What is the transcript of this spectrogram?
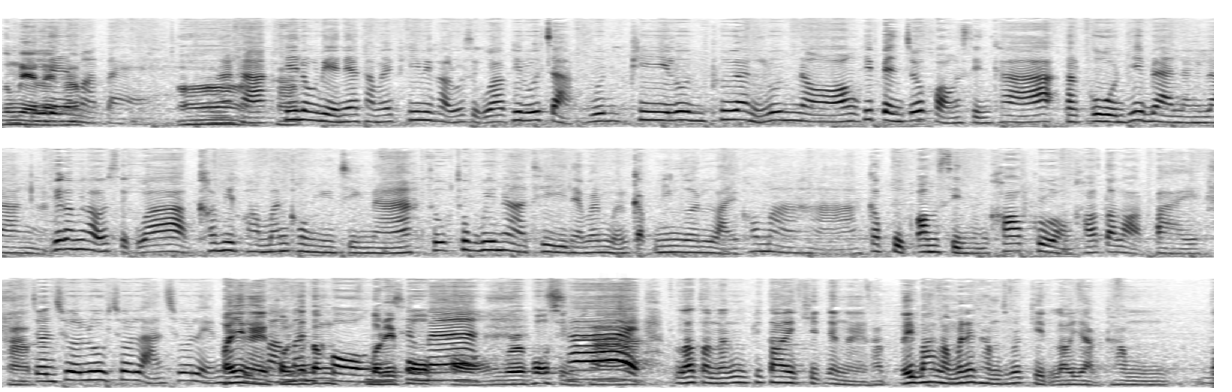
โรงเรียนอะไรที่ครับได้มาแต่ อ่านนะคะครับ ที่โรงเรียนเนี่ยทำให้พี่มีความรู้สึกว่าพี่รู้จักรุ่นพี่รุ่นเพื่อน รุ่นน้องที่เป็นเจ้าของสินค้าตระกูลที่แบรนด์ดังๆอะพี่ก็มีความรู้สึกว่าเขามีความมั่นคงจริงๆนะ ทุกทุกวินาทีเนี่ยมันเหมือนกับมีเงินไหลเข้ามาหากระปุกออมสินของครอบครัวของเขาตลอดไป ครับจนช่วยลูกช่วยหลานช่วยเหลนเพราะยังไงคคนวามก็มั่ต้องนคงบริโภใช่คไหมของบริโภคสินค้า ใช่ แล้วตอนนั้นพี่ต้อยคิดยังไงครับเฮ้ยบ้านเราไม่ได้ทำธุรกิจเราอยากทำโต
